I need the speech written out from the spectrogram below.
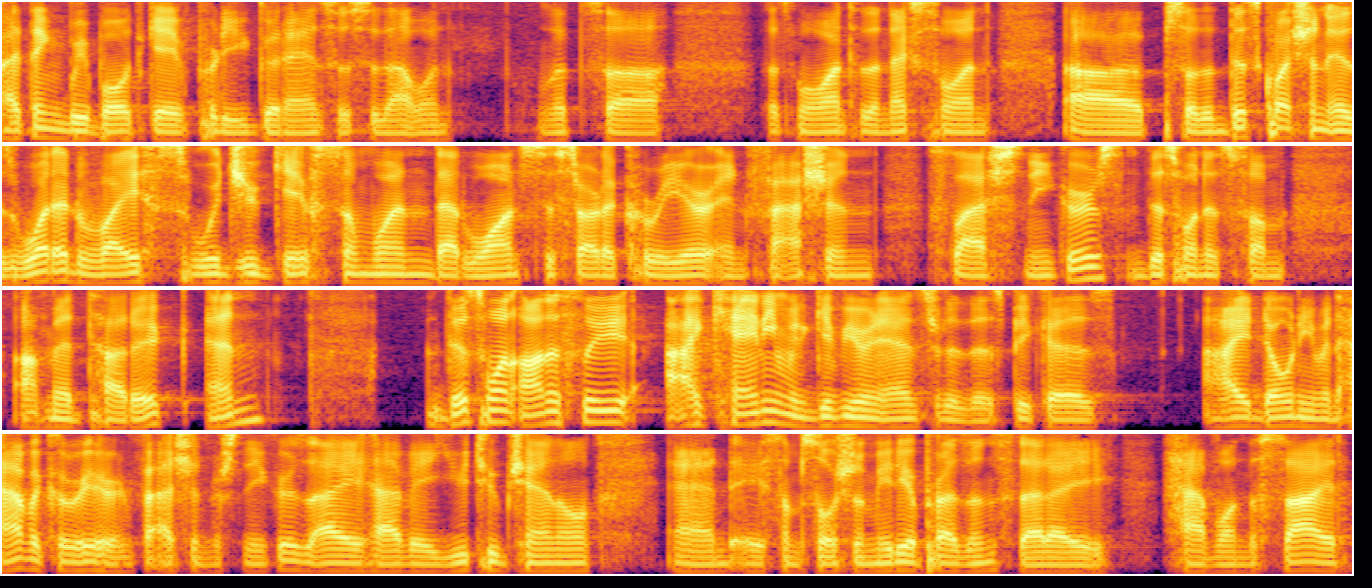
I think we both gave pretty good answers to that one. Let's uh, let's move on to the next one. Uh, so this question is: What advice would you give someone that wants to start a career in fashion slash sneakers? This one is from Ahmed Tariq N. This one, honestly, I can't even give you an answer to this because I don't even have a career in fashion or sneakers. I have a YouTube channel and a, some social media presence that I have on the side.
